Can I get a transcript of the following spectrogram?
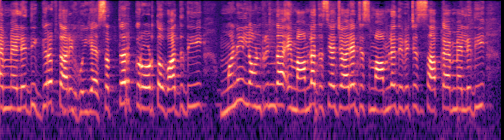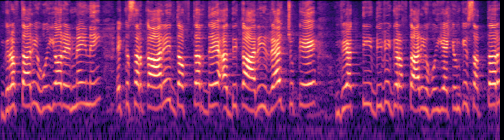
ਐਮਐਲਏ ਦੀ ਗ੍ਰਿਫਤਾਰੀ ਹੋਈ ਹੈ। 70 ਕਰੋੜ ਤੋਂ ਵੱਧ ਦੀ ਮਨੀ ਲਾਂਡਰਿੰਗ ਦਾ ਇਹ ਮਾਮਲਾ ਦੱਸਿਆ ਜਾ ਰਿਹਾ ਜਿਸ ਮਾਮਲੇ ਦੇ ਵਿੱਚ ਇਸ ਸਾਬਕਾ ਐਮਐਲਏ ਦੀ ਗ੍ਰਿਫਤਾਰੀ ਹੋਈ ਹੈ ਔਰ ਇੰਨਾ ਹੀ ਨਹੀਂ, ਇੱਕ ਸਰਕਾਰੀ ਦਫ਼ਤਰ ਦੇ ਅਧਿਕਾਰੀ ਰਹਿ ਚੁੱਕੇ ਵਿਅਕਤੀ ਦੀ ਵੀ ਗ੍ਰਿਫਤਾਰੀ ਹੋਈ ਹੈ, ਕਿਉਂਕਿ 70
